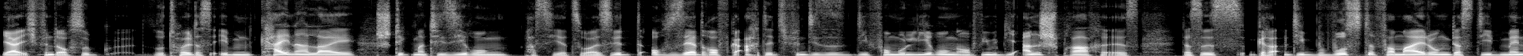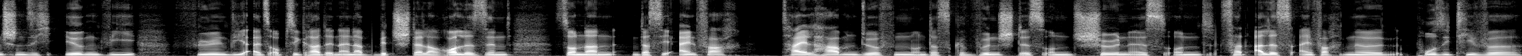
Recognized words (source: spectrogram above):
Ja, ich finde auch so, so toll, dass eben keinerlei Stigmatisierung passiert. So. Es wird auch sehr darauf geachtet. Ich finde die Formulierung, auch wie die Ansprache ist, das ist die bewusste Vermeidung, dass die Menschen sich irgendwie fühlen, wie als ob sie gerade in einer Bittstellerrolle sind, sondern dass sie einfach teilhaben dürfen und das gewünscht ist und schön ist und es hat alles einfach eine positive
